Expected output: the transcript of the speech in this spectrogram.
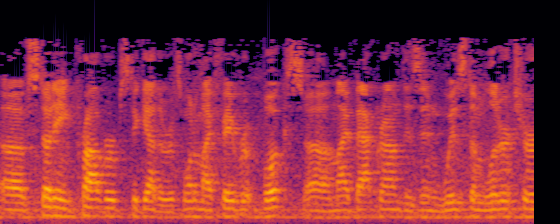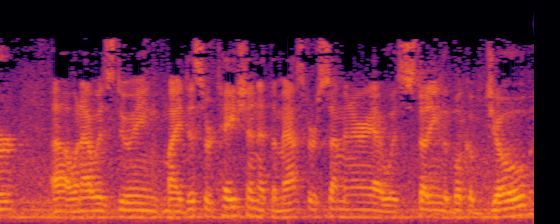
of studying Proverbs together. It's one of my favorite books. Uh, my background is in wisdom literature. Uh, when I was doing my dissertation at the Master's Seminary, I was studying the book of Job,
